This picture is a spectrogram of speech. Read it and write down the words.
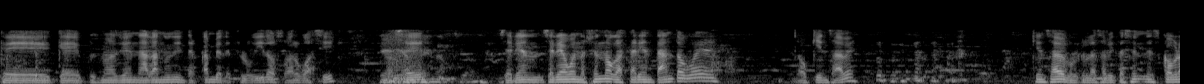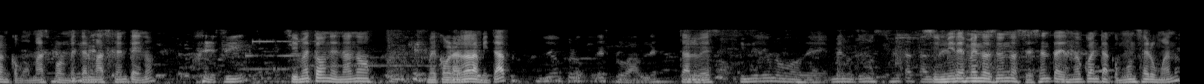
que, que pues más bien hagan un intercambio de fluidos o algo así. No sé, serían, sería bueno, si no gastarían tanto, güey. O quién sabe. Quién sabe, porque las habitaciones cobran como más por meter más gente, ¿no? Sí, Si meto a un enano, ¿me cobrará la mitad? yo creo que es probable. Tal vez. Si mide uno de menos de unos 60, tal Si mide menos de unos 60 y no cuenta como un ser humano.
